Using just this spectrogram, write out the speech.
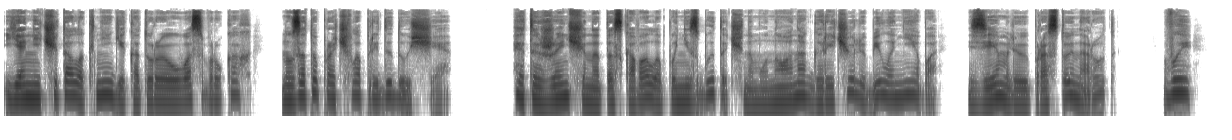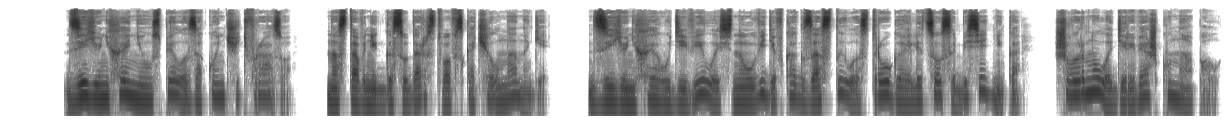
«Я не читала книги, которая у вас в руках, но зато прочла предыдущие. Эта женщина тосковала по несбыточному, но она горячо любила небо, землю и простой народ. Вы...» Дзи Юньхэ не успела закончить фразу. Наставник государства вскочил на ноги. Дзи Юньхэ удивилась, но, увидев, как застыло строгое лицо собеседника, швырнула деревяшку на пол.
